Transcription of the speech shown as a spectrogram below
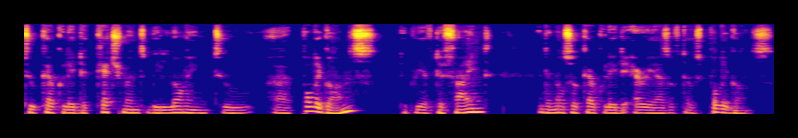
to calculate the catchment belonging to uh, polygons that we have defined, and then also calculate the areas of those polygons.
